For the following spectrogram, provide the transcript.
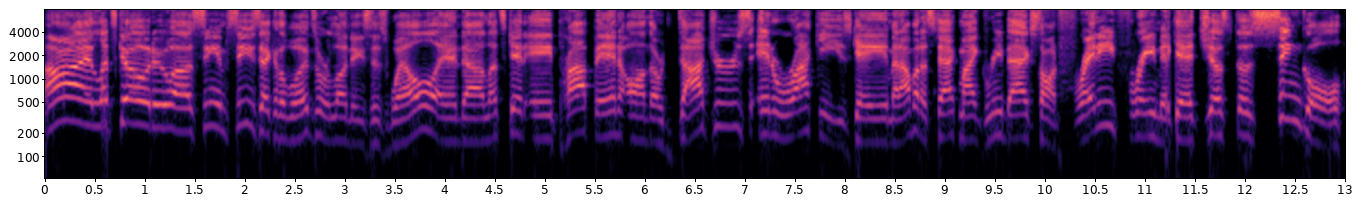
All right, let's go to uh, CMC's neck of the woods or Lundy's as well, and uh, let's get a prop in on the Dodgers and Rockies game. And I'm going to stack my greenbacks on Freddie Freeman. Get just a single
